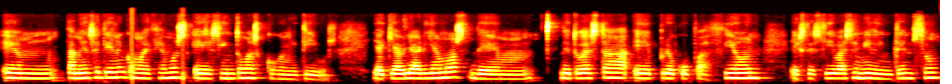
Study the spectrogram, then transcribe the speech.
Em, también se tienen, como decíamos, eh, síntomas cognitivos. Y aquí hablaríamos de, mm, toda esta eh, preocupación excesiva, ese miedo intenso,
